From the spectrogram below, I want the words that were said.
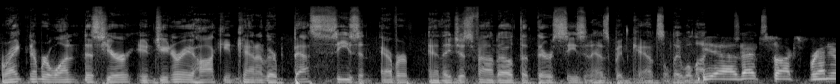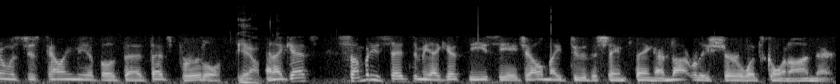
ranked number one this year in junior A hockey in Canada, their best season ever, and they just found out that their season has been canceled. They will not. Yeah, that sucks. Brendan was just telling me about that. That's brutal. Yeah. And I guess somebody said to me, I guess the ECHL might do the same thing. I'm not really sure what's going on there.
